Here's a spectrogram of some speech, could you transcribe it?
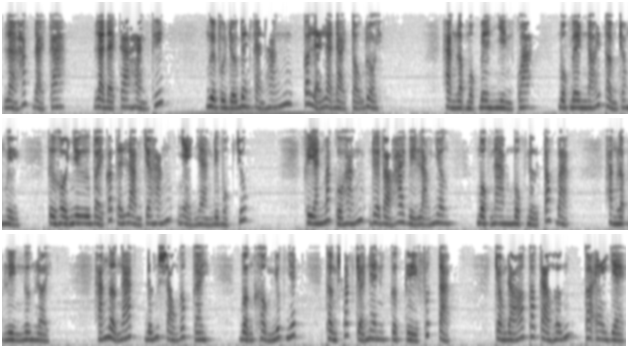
là Hắc Đại ca, là đại ca Hàng Thiết, người phụ nữ bên cạnh hắn có lẽ là đại tẩu rồi. Hàng Lập một bên nhìn qua, một bên nói thầm trong miệng, từ hồi như vậy có thể làm cho hắn nhẹ nhàng đi một chút. Khi ánh mắt của hắn rơi vào hai vị lão nhân, một nam một nữ tóc bạc, Hàng Lập liền ngưng lời. Hắn ngờ ngác đứng sau gốc cây, vẫn không nhúc nhích, thần sắc trở nên cực kỳ phức tạp. Trong đó có cao hứng, có e dè,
